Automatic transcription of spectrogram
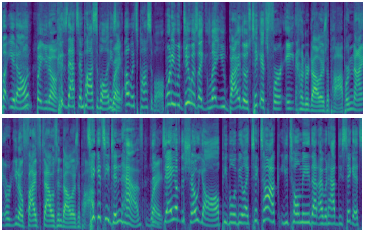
"But you don't." But you don't. Because that's impossible. And he's Right. like, "Oh, it's possible." What he would do is like let you buy those tickets for eight hundred dollars a pop, or nine, or you know five thousand dollars a pop. Tickets he didn't have. Right. The day of the show, y'all, people would be like, TikTok, you told me that I would have these tickets.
